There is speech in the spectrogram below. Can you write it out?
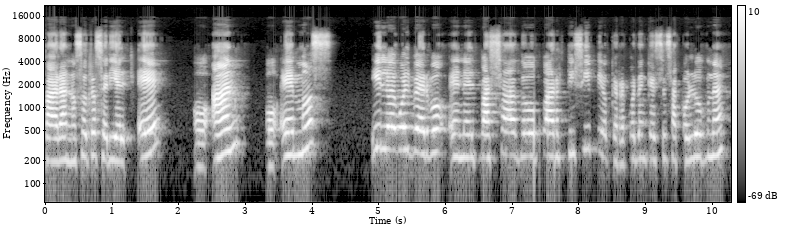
Para nosotros sería el e o an o hemos y luego el verbo en el pasado participio, que recuerden que es esa columna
